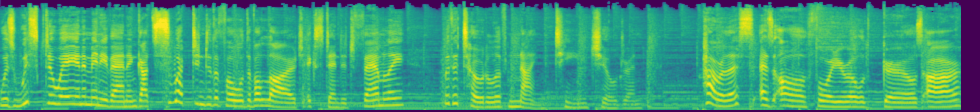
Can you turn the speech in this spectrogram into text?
was whisked away in a minivan and got swept into the fold of a large extended family with a total of 19 children. Powerless, as all four year old girls are,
